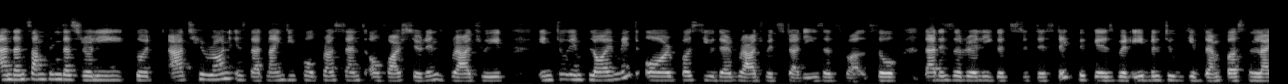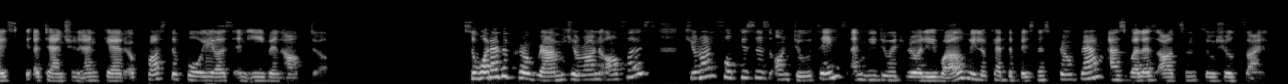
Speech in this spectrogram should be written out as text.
And then something that's really good at Huron is that 94% of our students graduate into employment or pursue their graduate studies as well. So that is a really good statistic because we're able to give them personalized attention and care across the four years and even after. So what are the program Huron offers? Huron focuses on two things and we do it really well. We look at the business program as well as arts and social science.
